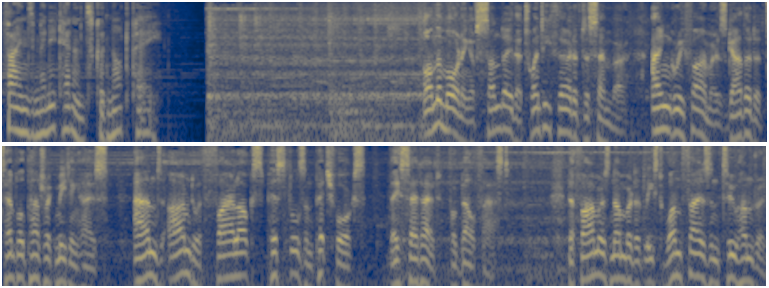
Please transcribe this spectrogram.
Fines many tenants could not pay. On the morning of Sunday, the 23rd of December, angry farmers gathered at Temple Patrick Meeting House and, armed with firelocks, pistols, and pitchforks, they set out for Belfast. The farmers numbered at least 1,200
